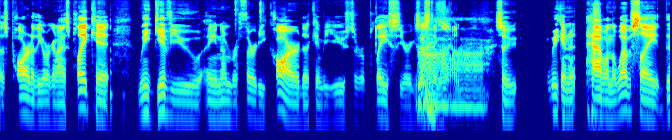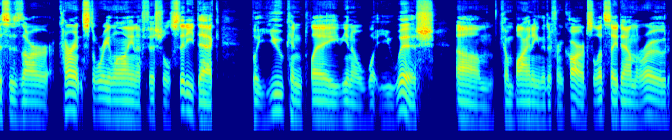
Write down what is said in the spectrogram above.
as part of the organized play kit, we give you a number thirty card that can be used to replace your existing one. Ah, So we can have on the website this is our current storyline official city deck, but you can play, you know, what you wish, um, combining the different cards. So let's say down the road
